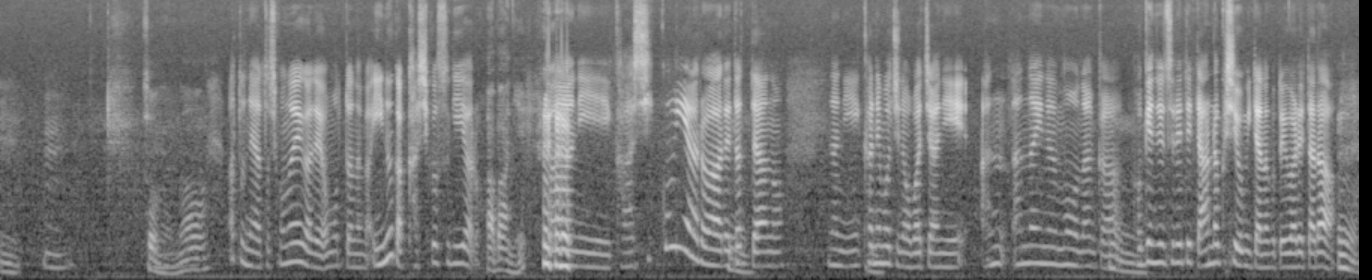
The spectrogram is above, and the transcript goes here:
うん。そうなんやあとね私この映画で思ったのが犬が賢すぎやろ。なあバーニバーニー。賢いやろあれ、うん。だってあの何？金持ちのおばちゃんにあんあんな犬もうなんかうん。保健所に連れてって安楽しようみたいなこと言われたらうん。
